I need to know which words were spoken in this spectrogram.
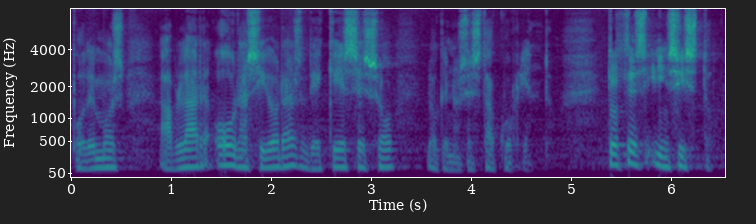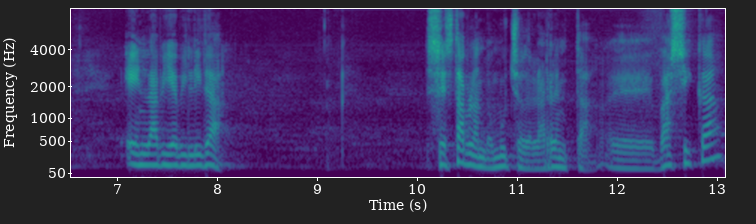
podemos hablar horas y horas de qué es eso lo que nos está ocurriendo. Entonces, insisto, en la viabilidad se está hablando mucho de la renta eh, básica,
